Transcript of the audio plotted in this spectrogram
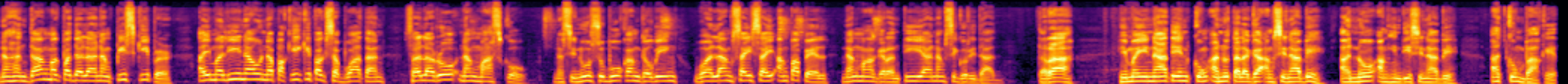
na handang magpadala ng peacekeeper ay malinaw na pakikipagsabwatan sa laro ng Moscow na sinusubukang gawing walang saysay ang papel ng mga garantiya ng seguridad. Tara, himayin natin kung ano talaga ang sinabi, ano ang hindi sinabi, at kung bakit.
